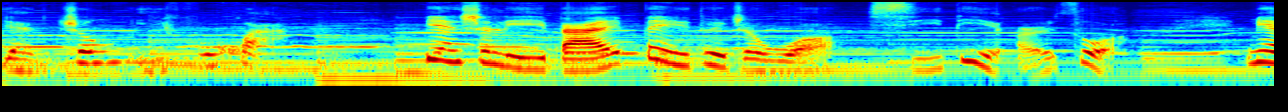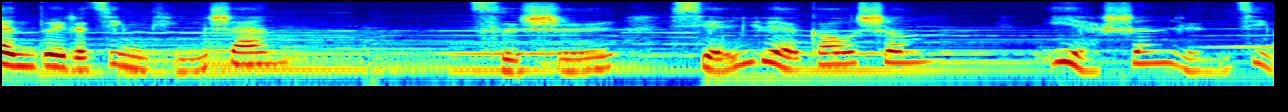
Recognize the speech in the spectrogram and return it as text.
眼中一幅画。便是李白背对着我席地而坐，面对着敬亭山。此时弦乐高声，夜深人静。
